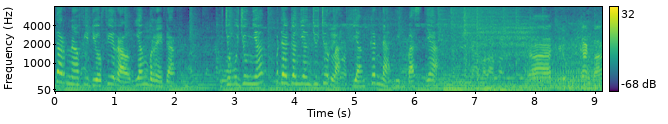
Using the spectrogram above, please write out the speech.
karena video viral yang beredar. Ujung-ujungnya, pedagang yang jujurlah yang kena imbasnya. Ya dirugikan pak,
